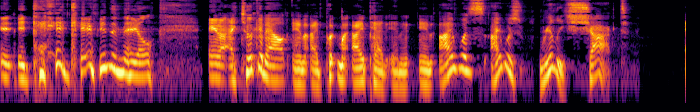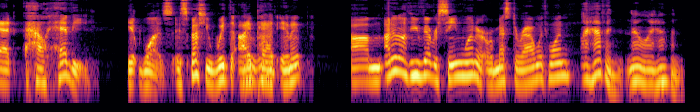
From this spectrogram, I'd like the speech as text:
it, it came, it came in the mail, and I took it out and I put my iPad in it, and I was I was really shocked at how heavy it was, especially with the iPad in it. Um, I don't know if you've ever seen one or, or messed around with one. I haven't. No, I haven't.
